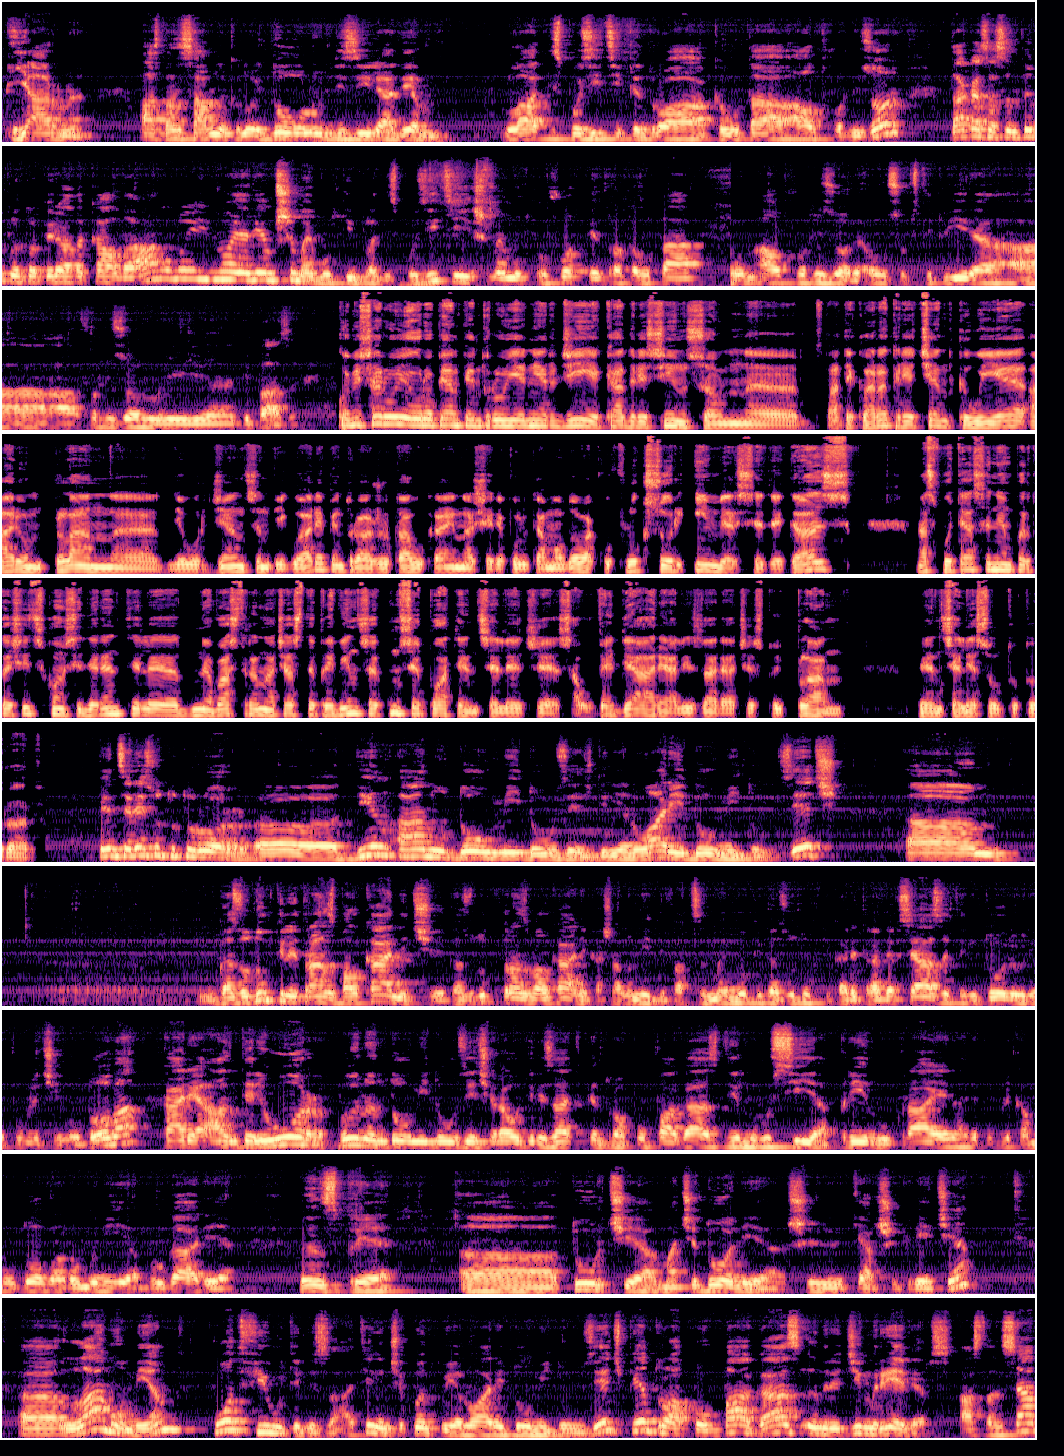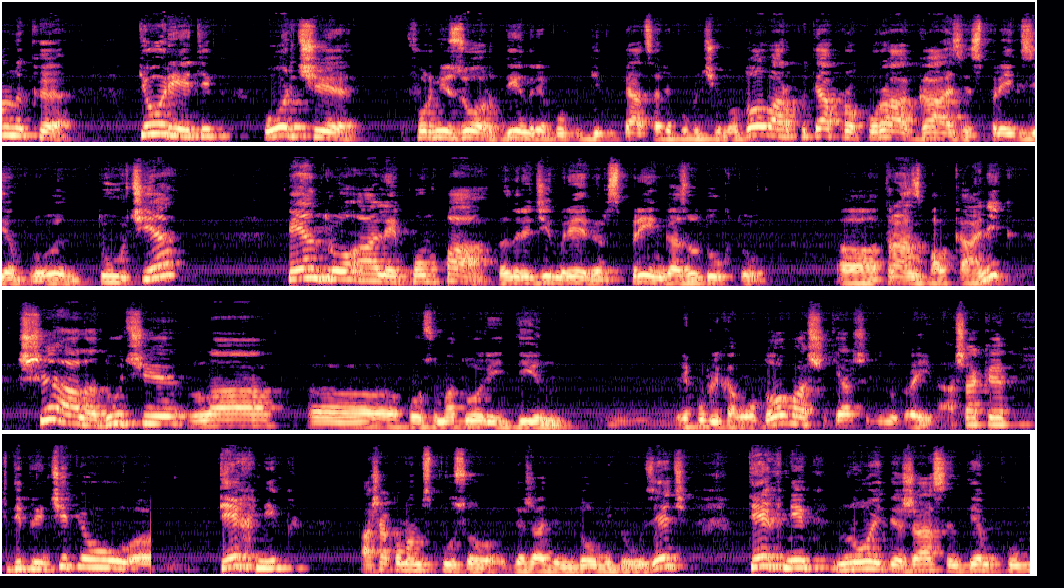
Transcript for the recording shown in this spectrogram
iarnă, asta înseamnă că noi două luni de zile avem la dispoziții pentru a căuta alt furnizor. Dacă asta se întâmplă într-o perioadă caldă a anului, noi avem și mai mult timp la dispoziție și mai mult confort pentru a căuta un alt furnizor, o substituire a furnizorului de bază. Comisarul European pentru Energie, Kadri Simpson, a declarat recent că UE are un plan de urgență în vigoare pentru a ajuta Ucraina și Republica Moldova cu fluxuri inverse de gaz. Ați putea să ne împărtășiți considerentele dumneavoastră în această privință? Cum se poate înțelege sau vedea realizarea acestui plan pe înțelesul tuturor? Pe înțelesul tuturor, din anul 2020, din ianuarie 2020, gazoductele transbalcanice, gazoductul transbalcanic, așa numit, de fapt sunt mai multe gazoducte care traversează teritoriul Republicii Moldova, care anterior, până în 2020, erau utilizate pentru a pompa gaz din Rusia prin Ucraina, Republica Moldova, România, Bulgaria, înspre uh, Turcia, Macedonia și chiar și Grecia. Uh, la moment, pot fi utilizate, începând cu ianuarie 2020, pentru a pompa gaz în regim revers. Asta înseamnă că, teoretic, orice furnizor din, Repu- din piața Republicii Moldova ar putea procura gaze, spre exemplu, în Turcia, pentru a le pompa în regim revers prin gazoductul uh, transbalcanic și a-l aduce la uh, consumatorii din Republica Moldova și chiar și din Ucraina. Așa că, de principiu, tehnic, așa cum am spus-o deja din 2020, tehnic noi deja suntem cu,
